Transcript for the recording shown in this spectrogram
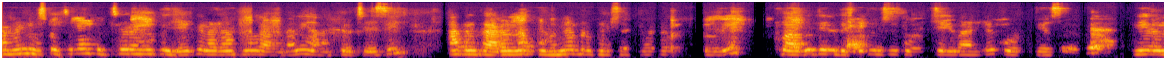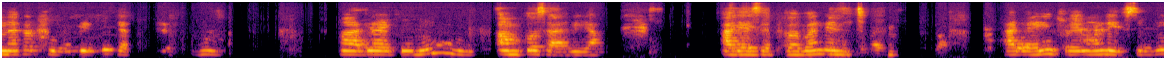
అమ్మని తీసుకొచ్చిదా కూర్చోరని ఇదేకి ఇలాగా అంటున్నాడు అనగానే వెనక్కి వచ్చేసి అతని కాడ ఉన్న ఫోన్ నెంబర్ కొంచెం బాబు దీని దగ్గర నుంచి ఫోన్ చేయాలంటే ఫోన్ చేశారు నేను ఉన్నాక ఫోన్ పెట్టి చెప్తాను. మాట్లాడుతూను అమ్ముకోసారి అదే సత్యబాబా నేను ఇచ్చాను. అదే ఇప్పుడేమో లేచింది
